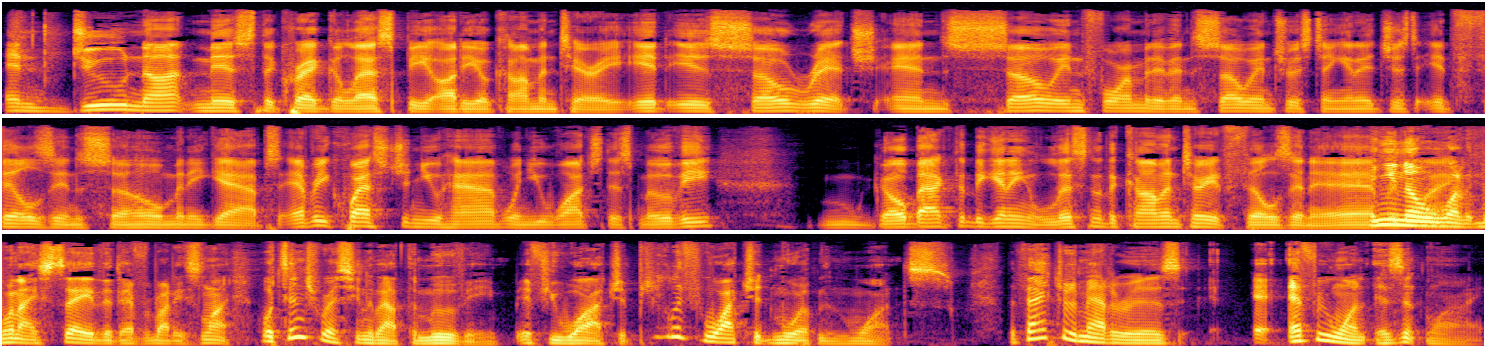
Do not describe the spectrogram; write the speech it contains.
And do not miss the Craig Gillespie audio commentary. It is so rich and so informative and so interesting, and it just it fills in so many gaps. Every question you have when you watch this movie, go back to the beginning, listen to the commentary. It fills in it. And you know what? When I say that everybody's lying, what's interesting about the movie, if you watch it, particularly if you watch it more than once, the fact of the matter is, everyone isn't lying.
